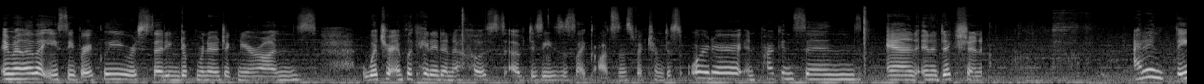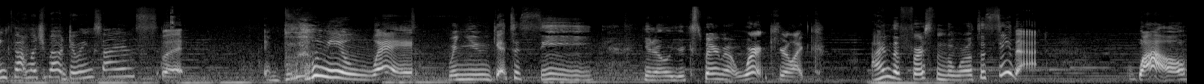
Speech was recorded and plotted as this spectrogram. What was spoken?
In my lab at UC Berkeley, we're studying dopaminergic neurons, which are implicated in a host of diseases like autism spectrum disorder and Parkinson's and in addiction. I didn't think that much about doing science, but it blew me away. When you get to see, you know, your experiment work, you're like, I'm the first in the world to see that. Wow.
